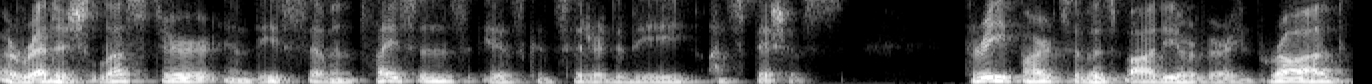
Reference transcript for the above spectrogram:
A reddish luster in these seven places is considered to be auspicious. Three parts of his body are very broad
